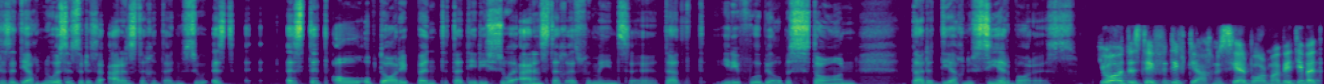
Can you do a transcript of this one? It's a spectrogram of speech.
dis 'n diagnose, so dis 'n ernstige ding. So is is dit al op daardie punt dat hierdie so ernstig is vir mense dat hierdie fobie al bestaan dat dit diagnoseerbaar is. Ja, dis definitief diagnoseerbaar, maar weet jy wat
